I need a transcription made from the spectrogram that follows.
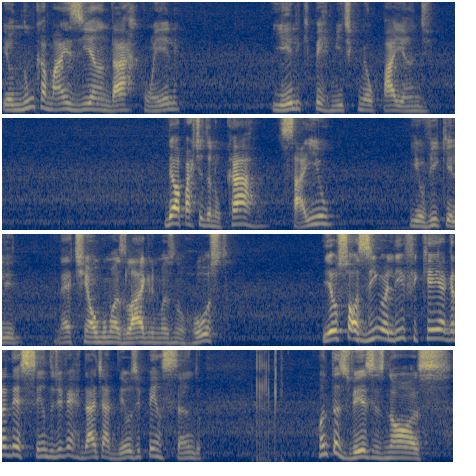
Eu nunca mais ia andar com ele e ele que permite que meu pai ande. Deu a partida no carro, saiu e eu vi que ele né, tinha algumas lágrimas no rosto. E eu sozinho ali fiquei agradecendo de verdade a Deus e pensando: quantas vezes nós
